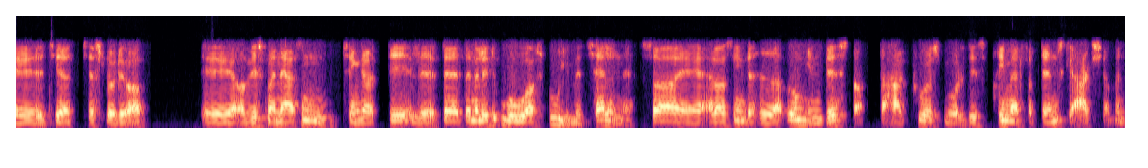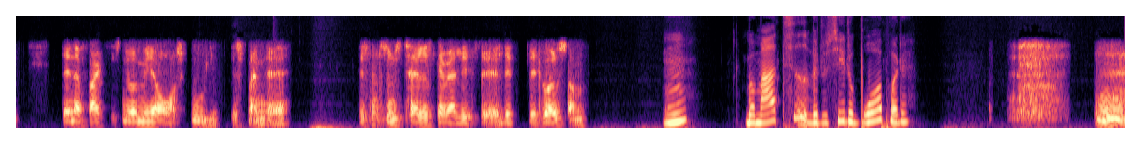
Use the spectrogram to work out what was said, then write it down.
øh, til, at, til at slå det op. Øh, og hvis man er sådan, tænker, det, der, den er lidt uoverskuelig med tallene, så øh, er der også en, der hedder Ung Investor, der har et kursmål. Det er primært for danske aktier, men den er faktisk noget mere overskuelig, hvis man, øh, hvis man synes, tal kan være lidt, øh, lidt, lidt voldsomme. Mm. Hvor meget tid vil du sige, du bruger på det? Mm.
